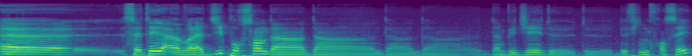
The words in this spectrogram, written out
Euh, c'était voilà 10% d'un d'un- d'un- d'un- d'un budget de, de, de film français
